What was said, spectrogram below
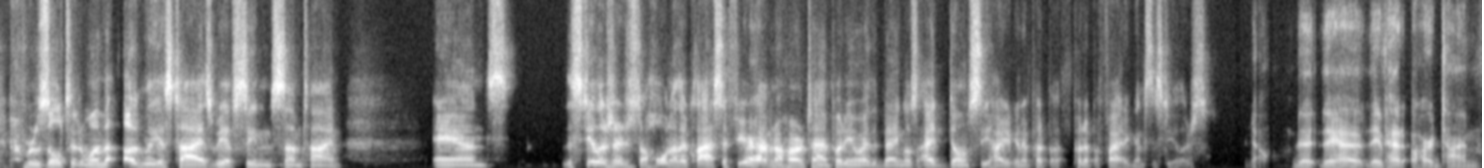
resulted in one of the ugliest ties we have seen in some time. And the Steelers are just a whole nother class. If you're having a hard time putting away the Bengals, I don't see how you're going to put up, put up a fight against the Steelers. No, they, they have they've had a hard time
